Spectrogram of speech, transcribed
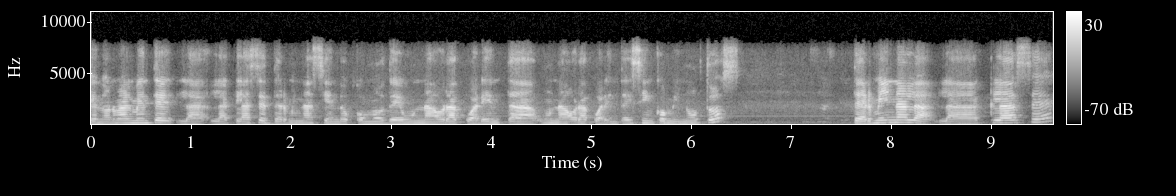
que normalmente la, clase termina siendo como de una hora 40, una hora 45 minutos. Termina la, clase,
